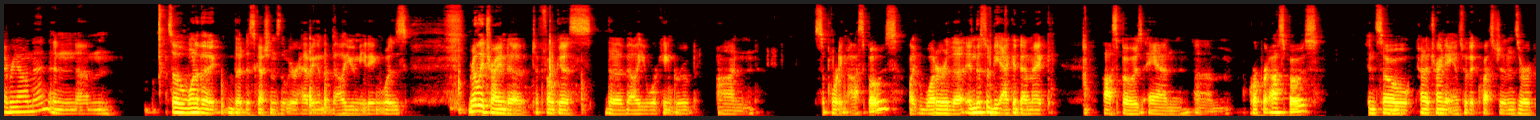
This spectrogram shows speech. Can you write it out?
every now and then. And um, so one of the, the discussions that we were having in the value meeting was really trying to, to focus the value working group on supporting OSPOs. Like what are the, and this would be academic OSPOs and um, corporate OSPOs. And so kind of trying to answer the questions or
